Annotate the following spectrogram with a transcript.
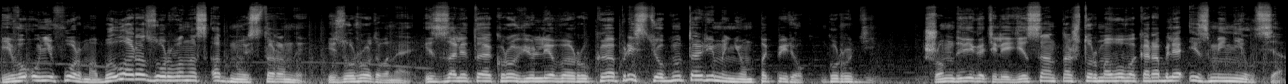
Его униформа была разорвана с одной стороны. Изуродованная и залитая кровью левая рука пристегнута ремнем поперек груди. Шум двигателей десантно-штурмового корабля изменился.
